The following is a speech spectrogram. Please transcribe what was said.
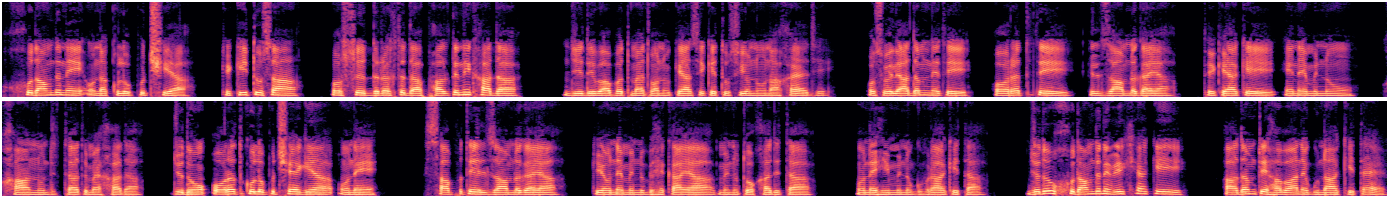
ਖੁਦਾਵੰਦ ਨੇ ਉਹਨਾਂ ਕੋਲੋਂ ਪੁੱਛਿਆ ਕਿ ਕੀ ਤੁਸੀਂ ਉਸ ਦਰਖਤ ਦਾ ਫਲ ਤੇ ਨਹੀਂ ਖਾਦਾ ਜਿਹਦੇ ਬਾਬਤ ਮੈਂ ਤੁਹਾਨੂੰ ਕਿਹਾ ਸੀ ਕਿ ਤੁਸੀਂ ਉਹਨੂੰ ਨਾ ਖਾਇਆ ਜੇ। ਉਸ ਵੇਲੇ ਆਦਮ ਨੇ ਤੇ ਔਰਤ ਤੇ ਇਲਜ਼ਾਮ ਲਗਾਇਆ ਤੇ ਕਿਹਾ ਕਿ ਇਹਨੇ ਮੈਨੂੰ ਖਾਣ ਨੂੰ ਦਿੱਤਾ ਤੇ ਮੈਂ ਖਾਦਾ ਜਦੋਂ ਔਰਤ ਕੋਲੋਂ ਪੁੱਛਿਆ ਗਿਆ, ਉਹਨੇ ਸੱਪ ਤੇ ਇਲਜ਼ਾਮ ਲਗਾਇਆ ਕਿ ਉਹਨੇ ਮੈਨੂੰ ਬਹਿਕਾਇਆ, ਮੈਨੂੰ ਧੋਖਾ ਦਿੱਤਾ, ਉਹਨੇ ਹੀ ਮੈਨੂੰ ਗੁੰਮਰਾਹ ਕੀਤਾ। ਜਦੋਂ ਖੁਦਾਮਦ ਨੇ ਵੇਖਿਆ ਕਿ ਆਦਮ ਤੇ ਹਵਾ ਨੇ ਗੁਨਾਹ ਕੀਤਾ ਹੈ,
